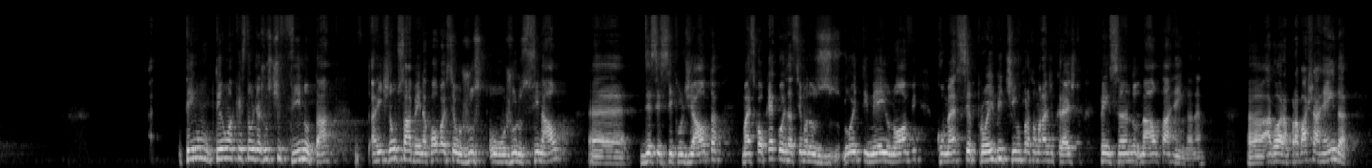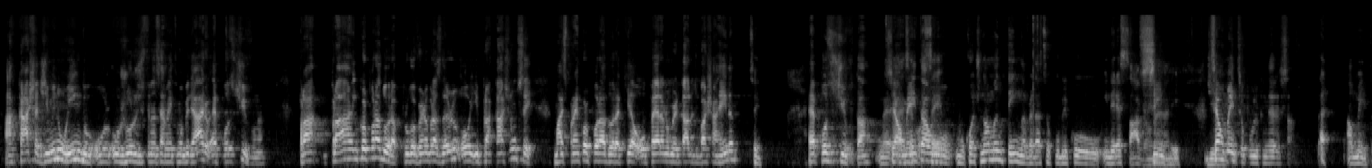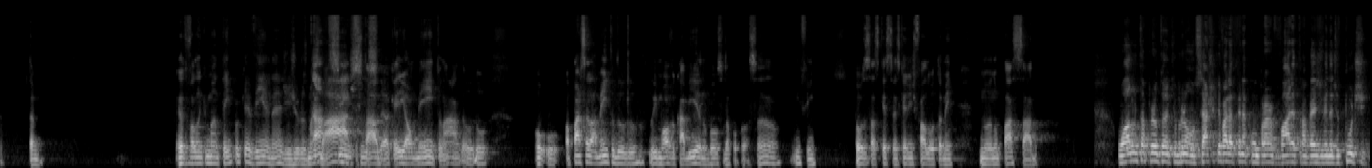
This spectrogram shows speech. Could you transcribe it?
Tem, um, tem uma questão de ajuste fino, tá? A gente não sabe ainda qual vai ser o, just, o juros final é, desse ciclo de alta, mas qualquer coisa acima dos 8,5, 9 começa a ser proibitivo para tomada de crédito, pensando na alta renda, né? Uh, agora, para baixa renda, a Caixa diminuindo o, o juros de financiamento imobiliário é positivo, né? Para a incorporadora, para o governo brasileiro ou, e para a Caixa, não sei. Mas para a incorporadora que opera no mercado de baixa renda, Sim. é positivo, tá? É, você é, aumenta você, o. Continua mantendo, na verdade, seu público endereçável. Sim. Né? De... Você aumenta seu público endereçável aumenta também. Eu tô falando que mantém porque vinha, né, de juros mais ah, baixos, sim, sim, tal, sim. aquele aumento lá do, do o, o, parcelamento do, do, do, imóvel cabia no bolso da população, enfim, todas essas questões que a gente falou também no ano passado. O Alan tá perguntando aqui, Bruno, você acha que vale a pena comprar Vale através de venda de put?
